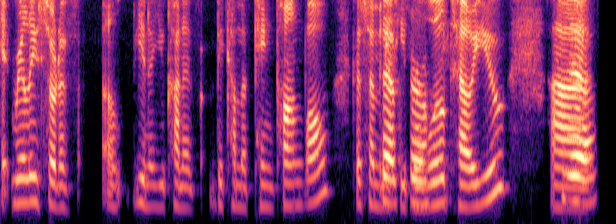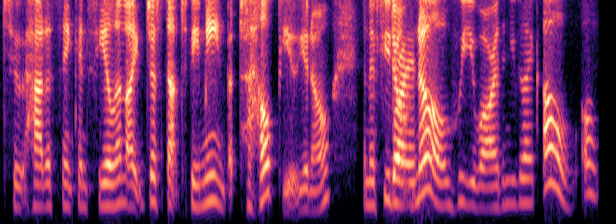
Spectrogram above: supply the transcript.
it really sort of uh, you know you kind of become a ping pong ball because so many That's people true. will tell you uh, yeah. to how to think and feel and like just not to be mean but to help you you know and if you don't right. know who you are then you'd be like oh oh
